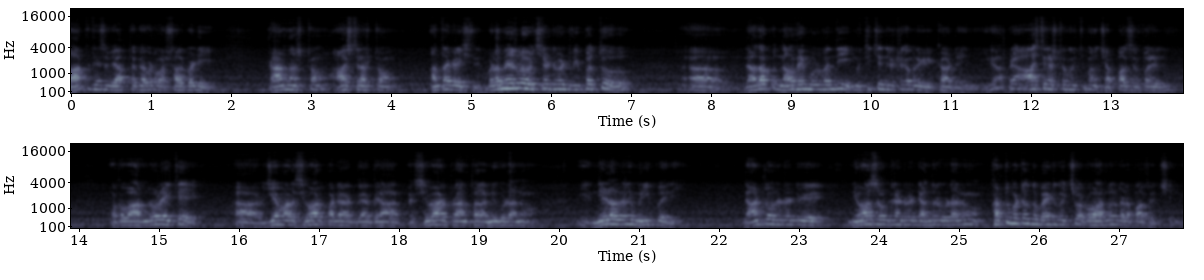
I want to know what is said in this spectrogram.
భారతదేశ వ్యాప్తంగా కూడా వర్షాలు పడి ప్రాణ నష్టం ఆస్తి నష్టం అంతా కలిసింది. బుడమేరులో వచ్చినటువంటి విపత్తు దాదాపు నలభై మూడు మంది మృతి చెందినట్లుగా మనకి రికార్డ్ అయింది. ఇక అప్పుడు ఆస్తి నష్టం గురించి మనం చెప్పాల్సిన పలేదు ఒక వారం రోజులు అయితే విజయవాడ శివారు పడ గ్రా శివారు ప్రాంతాలన్నీ కూడాను నీళ్ళలోనే మునిగిపోయినాయి. దాంట్లో ఉన్నటువంటి నివాసం ఉంటున్నటువంటి అందరూ కూడాను కట్టుబట్టలతో బయటకు వచ్చి ఒక వారం రోజులు గడపాల్సి వచ్చింది.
